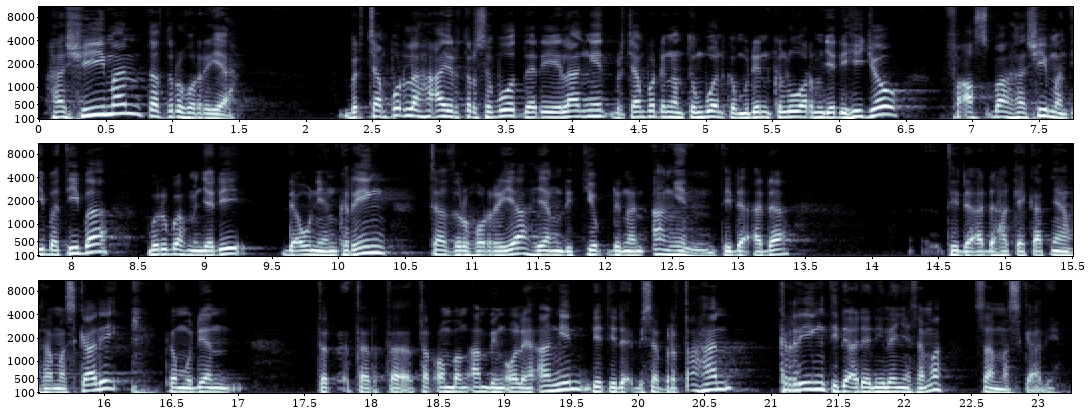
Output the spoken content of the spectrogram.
hashiman tadruhur riyah. Bercampurlah air tersebut dari langit bercampur dengan tumbuhan kemudian keluar menjadi hijau fa asbaha hashiman tiba-tiba berubah menjadi daun yang kering tadruhur riyah yang ditiup dengan angin. Tidak ada tidak ada hakikatnya sama sekali. Kemudian ter, ter, ter, terombang-ambing oleh angin, dia tidak bisa bertahan, kering, tidak ada nilainya sama sama sekali.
